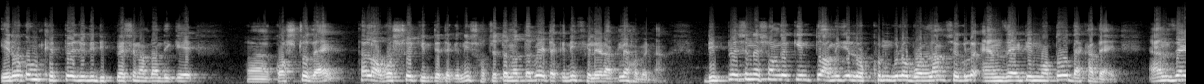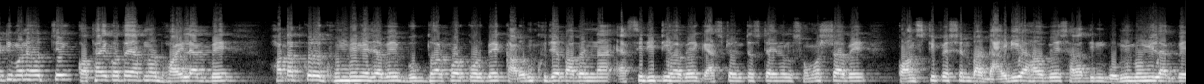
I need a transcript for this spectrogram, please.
এরকম ক্ষেত্রে যদি ডিপ্রেশন আপনাদেরকে কষ্ট দেয়, তাহলে অবশ্যই কিন্তু এটাকে নিয়ে সচেতন হতে হবে, এটাকে নিয়ে ফেলে রাখলে হবে না। ডিপ্রেশনের সঙ্গে কিন্তু আমি যে লক্ষণগুলো বললাম, সেগুলো অ্যাংজাইটির মতোও দেখা দেয়। অ্যাংজাইটি মানে হচ্ছে কথায় কথায় আপনার ভয় লাগবে হঠাৎ করে ঘুম ভেঙে যাবে, বুক ধরপড় করবে, কারণ খুঁজে পাবেন না, অ্যাসিডিটি হবে, গ্যাস্ট্রোইন্টেস্টাইনাল সমস্যা হবে, কনস্টিপেশন বা ডায়রিয়া হবে, সারাদিন বমি বমি লাগবে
